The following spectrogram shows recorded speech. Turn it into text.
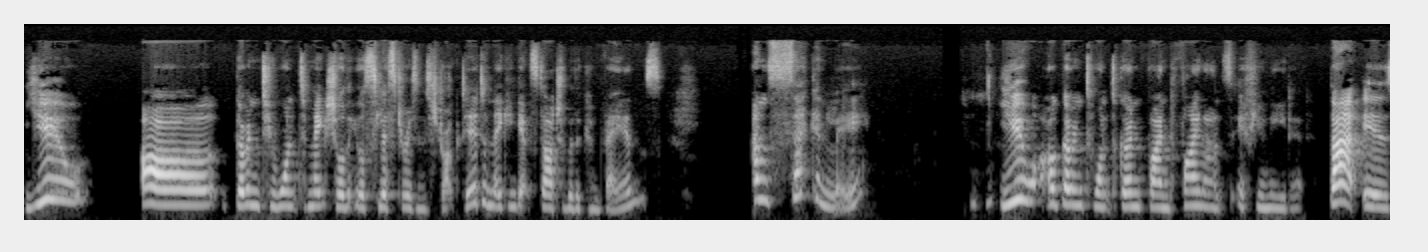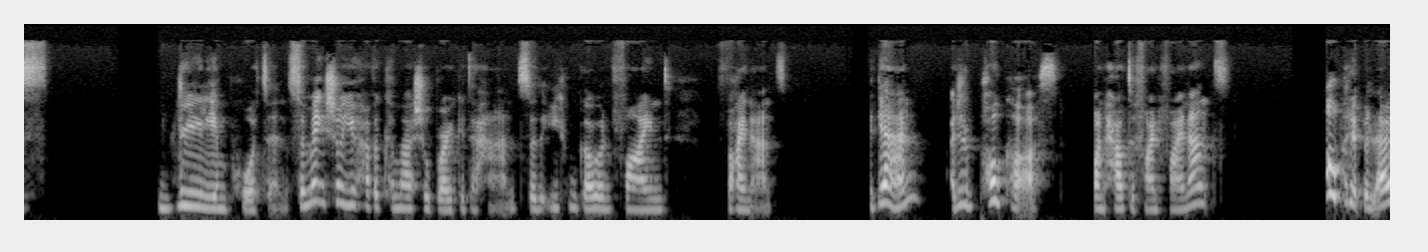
you are going to want to make sure that your solicitor is instructed and they can get started with a conveyance. And secondly, you are going to want to go and find finance if you need it. That is really important. So make sure you have a commercial broker to hand so that you can go and find finance. Again, I did a podcast on how to find finance. I'll put it below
